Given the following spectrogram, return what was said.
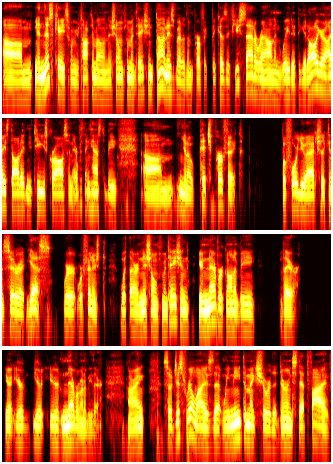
um, in this case when you're talking about initial implementation done is better than perfect because if you sat around and waited to get all your i's dotted and your t's crossed and everything has to be um, you know pitch perfect before you actually consider it yes we're, we're finished with our initial implementation, you're never going to be there. You're you're you're you're never going to be there. All right. So just realize that we need to make sure that during step five,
